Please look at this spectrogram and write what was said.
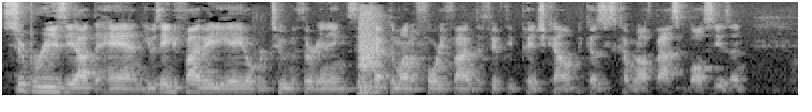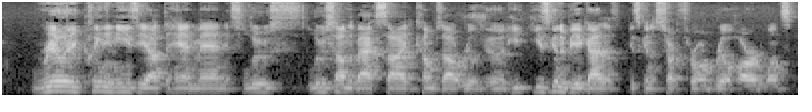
Super easy out the hand. He was 85 88 over two and a third innings. They kept him on a 45 to 50 pitch count because he's coming off basketball season. Really clean and easy out the hand, man. It's loose, loose on the backside, comes out real good. He, he's going to be a guy that is going to start throwing real hard once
